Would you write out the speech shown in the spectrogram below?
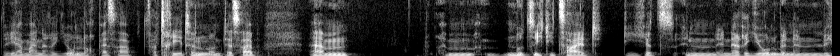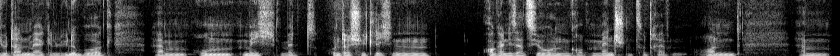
will ja meine Region noch besser vertreten und deshalb ähm, ähm, nutze ich die Zeit, die ich jetzt in, in der Region bin, in Lüchow-Dannenberg, in Lüneburg, ähm, um mich mit unterschiedlichen Organisationen, Gruppen Menschen zu treffen. Und ähm,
